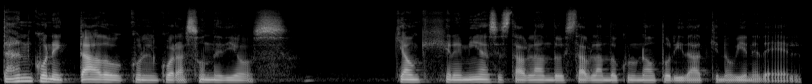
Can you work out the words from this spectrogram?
tan conectado con el corazón de Dios, que aunque Jeremías está hablando, está hablando con una autoridad que no viene de él.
